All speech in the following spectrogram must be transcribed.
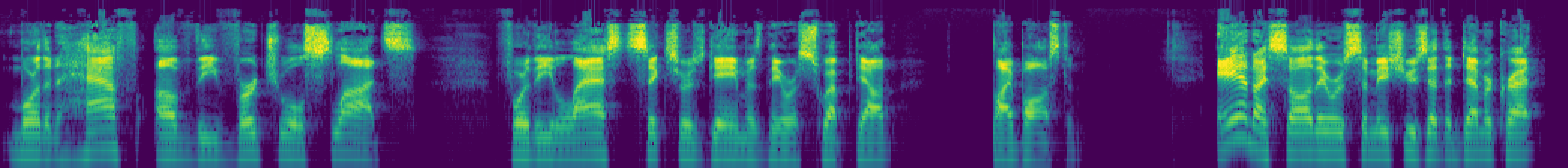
more than half of the virtual slots for the last Sixers game as they were swept out by Boston. And I saw there were some issues at the Democrat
